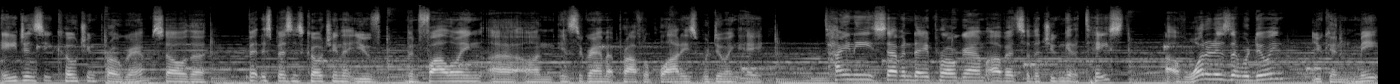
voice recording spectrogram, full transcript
agency coaching program. So the fitness business coaching that you've been following uh, on Instagram at Profitable Pilates, we're doing a tiny seven day program of it so that you can get a taste of what it is that we're doing. You can meet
